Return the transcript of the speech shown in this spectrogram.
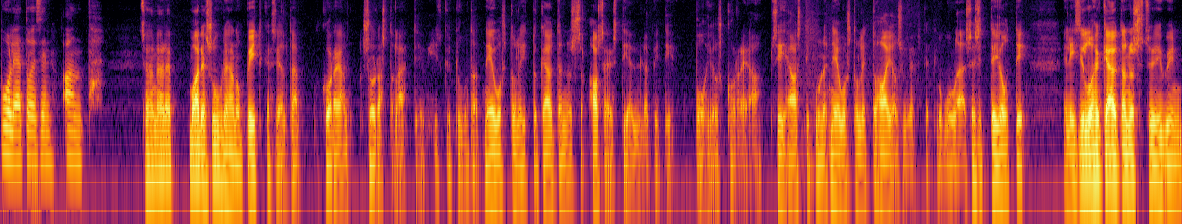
puolia toisin antaa? Se on näiden maiden suhdehan on pitkä sieltä Korean sodasta lähtien 50-luvulta, että Neuvostoliitto käytännössä aseisti ja ylläpiti Pohjois-Koreaa siihen asti, kunnes Neuvostoliitto hajosi 90-luvulla ja se sitten johti, eli silloin he käytännössä hyvin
